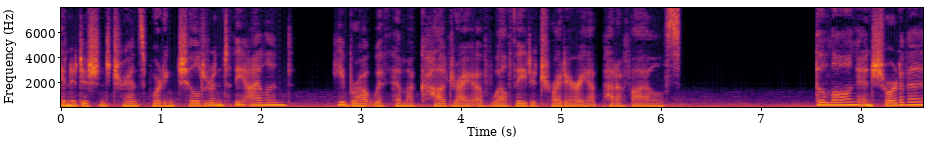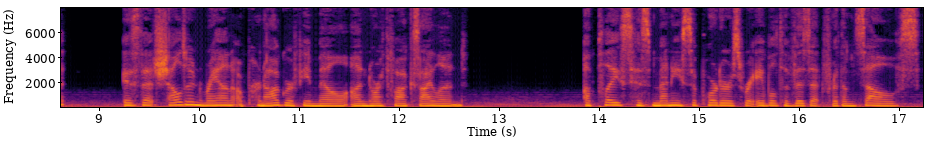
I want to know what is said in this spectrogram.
In addition to transporting children to the island, he brought with him a cadre of wealthy Detroit area pedophiles. The long and short of it is that Sheldon ran a pornography mill on North Fox Island, a place his many supporters were able to visit for themselves.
